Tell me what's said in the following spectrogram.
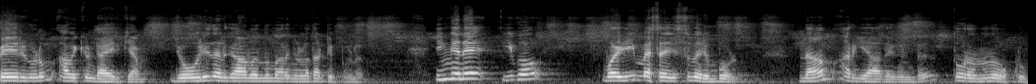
പേരുകളും അവയ്ക്കുണ്ടായിരിക്കാം. ജോലി നൽകാമെന്ന് പറഞ്ഞുള്ള തട്ടിപ്പുകൾ. ഇങ്ങനെ ഇവ വഴി മെസ്സേജസ് വരുമ്പോൾ നാം അറിയാതെ കണ്ട് തുറന്നു നോക്കും.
